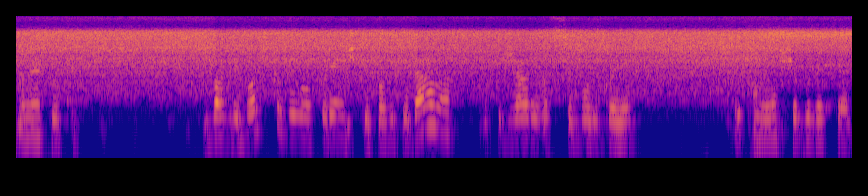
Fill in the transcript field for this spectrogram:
У мене тут два грибочка було, корінчики повикидала піджарила з цибулькою. І мені ще буде сек.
